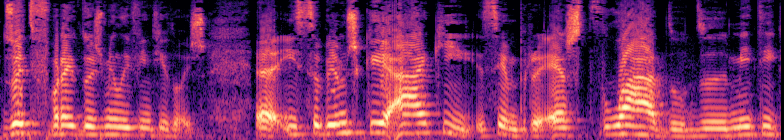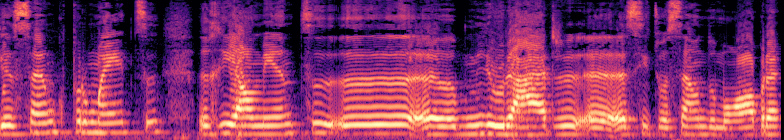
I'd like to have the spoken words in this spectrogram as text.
18 de fevereiro de 2022. Uh, e sabemos que há aqui sempre este lado de mitigação que promete realmente uh, melhorar uh, a situação de uma obra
